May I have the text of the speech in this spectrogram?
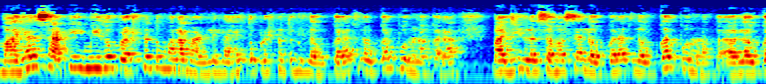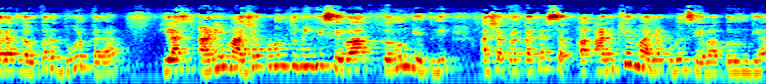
माझ्यासाठी मी जो प्रश्न तुम्हाला मांडलेला आहे तो प्रश्न तुम्ही लवकरात लवकर पूर्ण करा. माझी समस्या लवकरात लवकर पूर्ण लवकरात लवकर दूर करा. या आणि माझ्याकडून तुम्ही ही सेवा करून घेतली अशा प्रकारच्या आणखी माझ्याकडून सेवा करून घ्या.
